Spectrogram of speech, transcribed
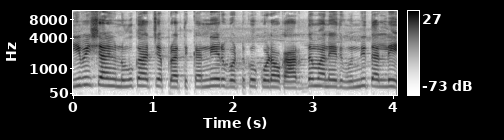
ఈ విషయానికి నువ్వు కార్చే ప్రతి కన్నీరు బొట్టుకు కూడా ఒక అర్థం అనేది ఉంది తల్లి.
